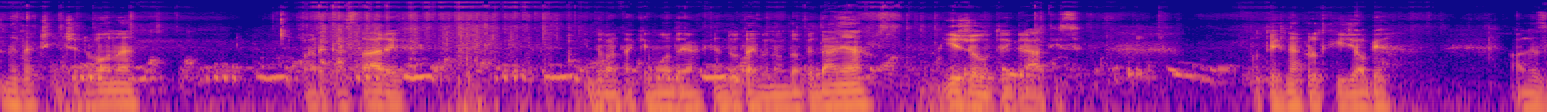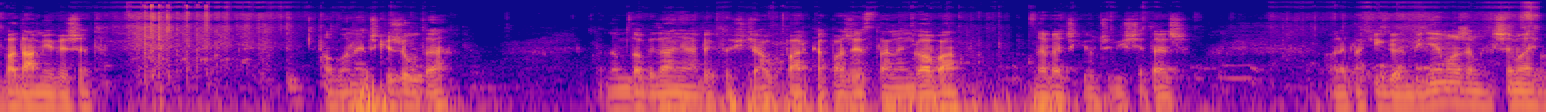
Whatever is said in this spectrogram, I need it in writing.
Nyweczki czerwone, parka starych i dwa takie młode jak ten tutaj będą do wydania i żółty gratis. Po tych na krótkiej dziobie, ale z wadami wyszedł. Ogoneczki żółte do wydania, jakby ktoś chciał. Parka parzysta, lęgowa. Leweczki oczywiście też. Ale takich głębi nie możemy trzymać, bo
